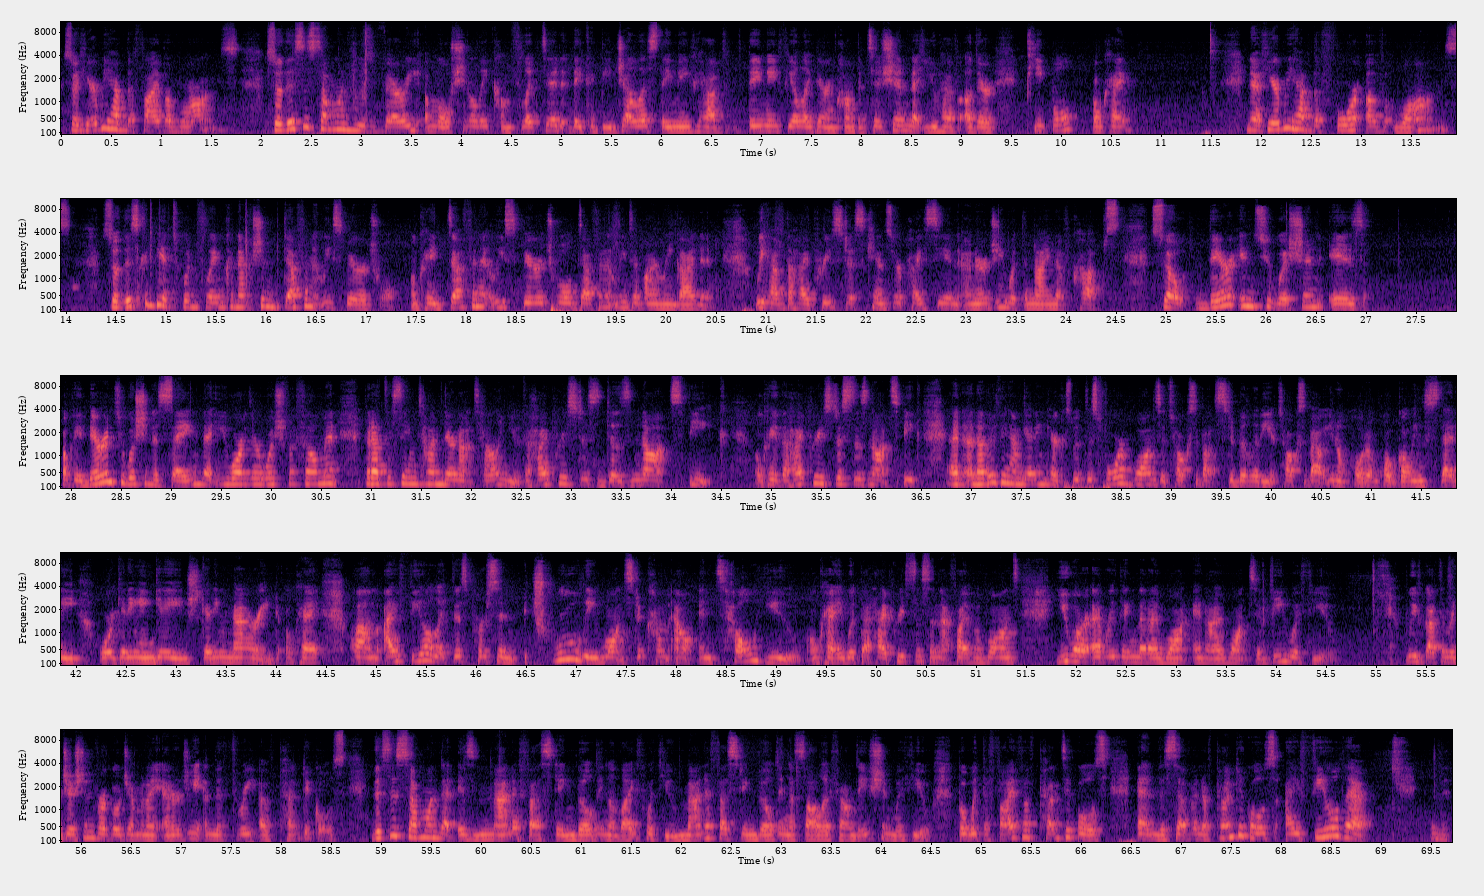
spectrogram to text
So here we have the Five of Wands. So this is someone who's very emotionally conflicted. They could be jealous. They may have, they may feel like they're in competition, that you have other people. Okay. Now here we have the Four of Wands. So this could be a twin flame connection, definitely spiritual. Okay, definitely spiritual, definitely divinely guided. We have the High Priestess, Cancer, Piscean energy with the Nine of Cups. So their intuition is okay, their intuition is saying that you are their wish fulfillment, but at the same time, they're not telling you. The High Priestess does not speak Okay, the high priestess does not speak. And another thing I'm getting here, because with this four of wands, it talks about stability. It talks about, you know, quote unquote, going steady or getting engaged, getting married. Okay, um, I feel like this person truly wants to come out and tell you, okay, with that high priestess and that five of wands, you are everything that I want and I want to be with you. We've got the Magician, Virgo, Gemini energy, and the Three of Pentacles. This is someone that is manifesting building a life with you, manifesting building a solid foundation with you. But with the Five of Pentacles and the Seven of Pentacles, I feel that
